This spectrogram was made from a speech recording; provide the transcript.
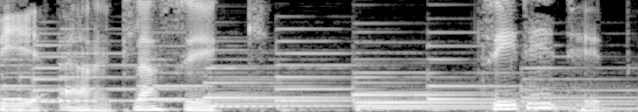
BR Klassik. CD-Tipp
